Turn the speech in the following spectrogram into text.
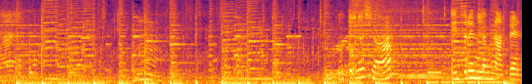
Ayan. Mm. Luto na siya. I-drain lang natin.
